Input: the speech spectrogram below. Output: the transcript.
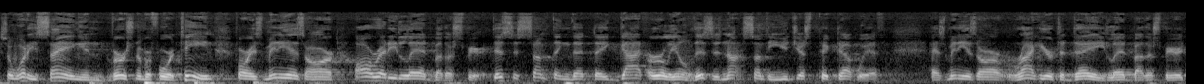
So what he's saying in verse number 14, for as many as are already led by the Spirit. This is something that they got early on. This is not something you just picked up with as many as are right here today led by the Spirit,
